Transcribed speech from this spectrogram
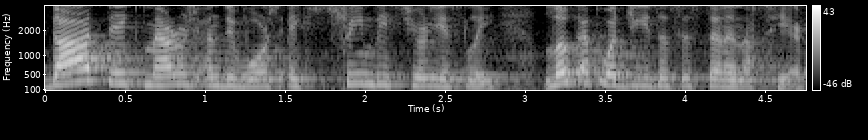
God take marriage and divorce extremely seriously. Look at what Jesus is telling us here.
